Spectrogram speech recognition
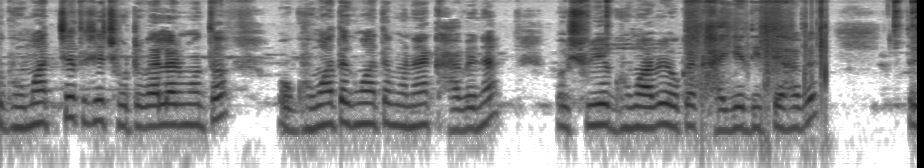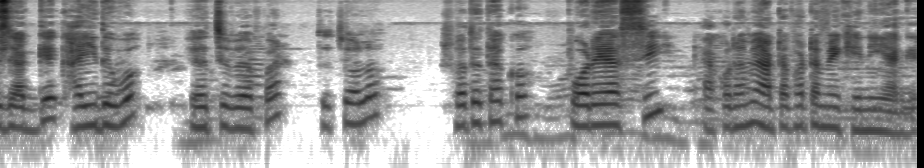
তো ঘুমাচ্ছে তো সে ছোটোবেলার মতো। ও ঘুমাতে ঘুমাতে মনে হয় খাবে না। ও শুয়ে ঘুমাবে ওকে খাইয়ে দিতে হবে। তো যাকগে খাইয়ে দেবো। এ হচ্ছে ব্যাপার। তো চলো সাথে থাকো। পরে আসছি। এখন আমি আটা ফাটা মেখে নিই আগে।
